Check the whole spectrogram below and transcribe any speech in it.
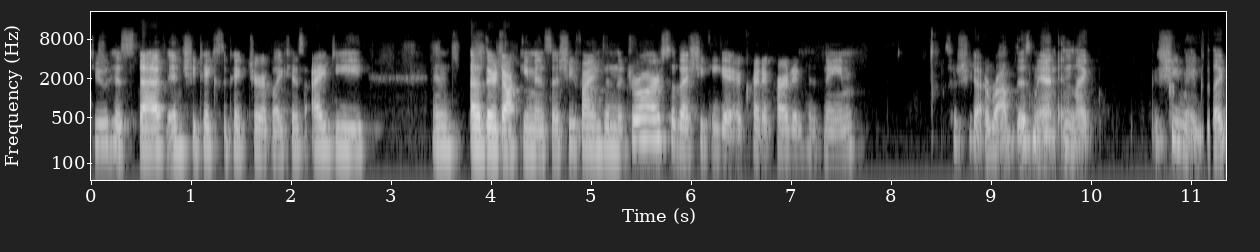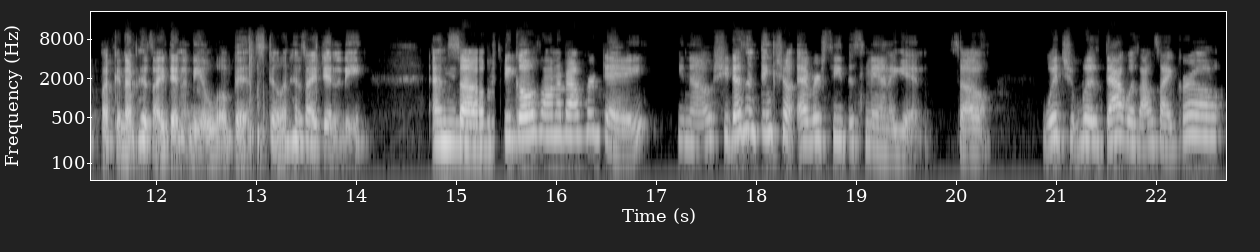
through his stuff and she takes a picture of like his id and other documents that she finds in the drawer so that she can get a credit card in his name so she got to rob this man and like she may be like fucking up his identity a little bit stealing his identity and you so know. she goes on about her day. You know, she doesn't think she'll ever see this man again. So, which was that was I was like, girl,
